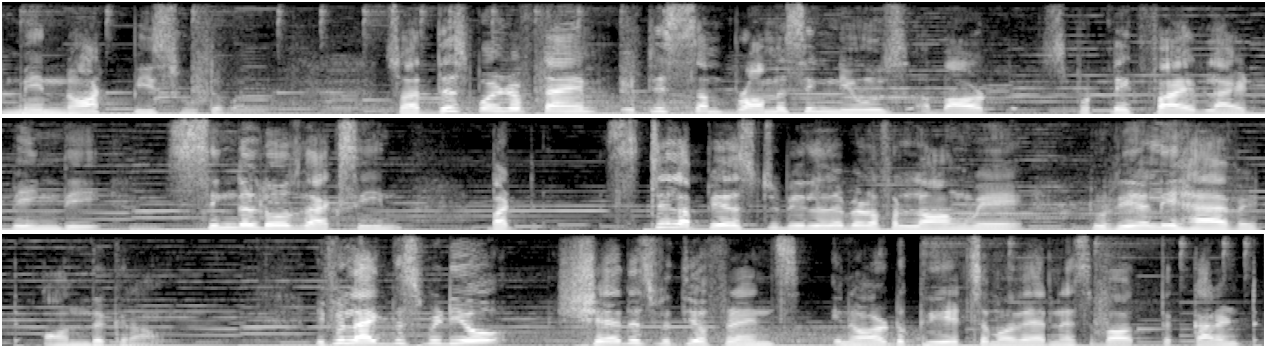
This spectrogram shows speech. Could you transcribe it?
may not be suitable. So at this point of time, it is some promising news about Sputnik 5 Light being the single dose vaccine, but still appears to be a little bit of a long way to really have it on the ground. If you like this video, share this with your friends in order to create some awareness about the current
